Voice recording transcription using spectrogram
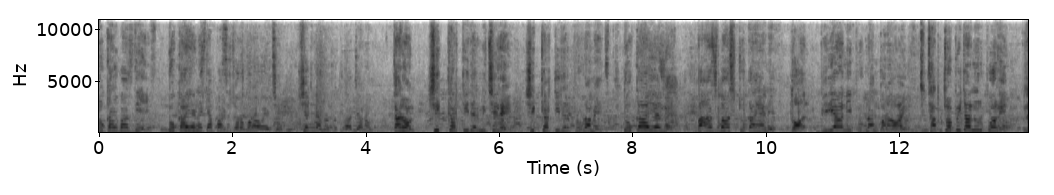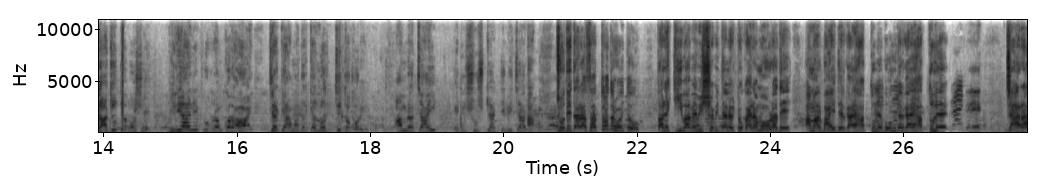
লোকাল বাস দিয়ে টোকাই এনে ক্যাম্পাসে জড়ো করা হয়েছে, সেটি আমরা প্রতিবাদ জানাই। কারণ শিক্ষার্থীদের মিছিলে, শিক্ষার্থীদের প্রোগ্রামে টোকাই এনে, বাস বাস টোকাই এনে বিরিয়ানি প্রোগ্রাম করা হয়। ছাত্র পিটানোর পরে রাজুতে বসে বিরিয়ানি প্রোগ্রাম করা হয়, যেটি আমাদেরকে লজ্জিত করে। আমরা চাই যদি তারা ছাত্রদের হইতো, তাহলে কীভাবে বিশ্ববিদ্যালয় টোকায়রা মহড়া দেয়? আমার ভাইদের গায়ে হাত তুলে, বোনদের গায়ে হাত তুলে? যারা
